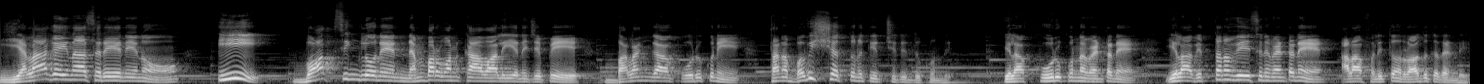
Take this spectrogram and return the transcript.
ఎలాగైనా సరే నేను ఈ బాక్సింగ్లోనే నెంబర్ వన్ కావాలి అని చెప్పి బలంగా కోరుకుని తన భవిష్యత్తును తీర్చిదిద్దుకుంది. ఇలా కోరుకున్న వెంటనే ఇలా విత్తనం వేసిన వెంటనే అలా ఫలితం రాదు కదండి.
